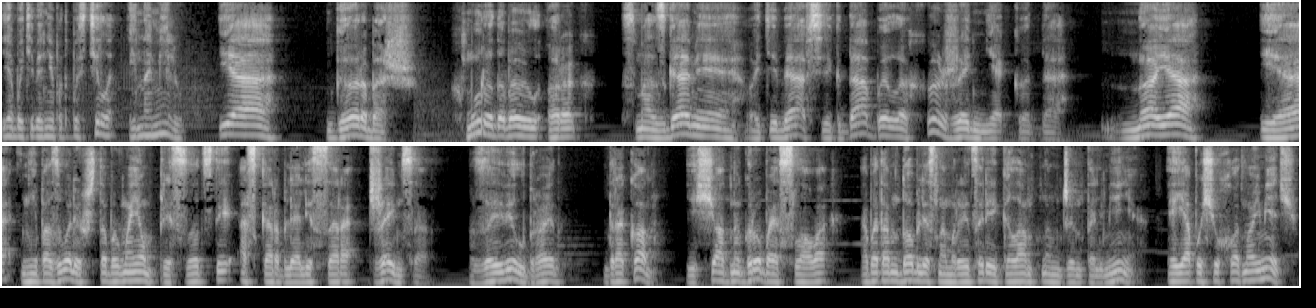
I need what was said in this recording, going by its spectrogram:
я бы тебя не подпустила и на милю». «Я... Горбаш», — хмуро добавил Арак. «С мозгами у тебя всегда было хуже некуда». Но я... Я не позволю, чтобы в моем присутствии оскорбляли сэра Джеймса, заявил Брайан. Дракон. Еще одно грубое слово об этом доблестном рыцаре и галантном джентльмене, и я пущу ход мой меч,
